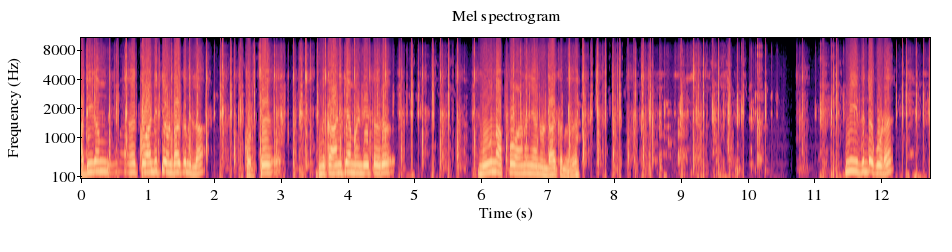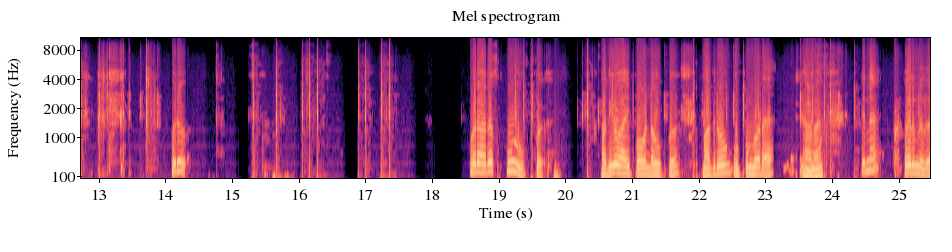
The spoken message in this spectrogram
അധികം ക്വാണ്ടിറ്റി ഉണ്ടാക്കുന്നില്ല. കുറച്ച് ഒന്ന് കാണിക്കാൻ വേണ്ടിയിട്ട് ഒരു മൂന്ന് അപ്പമാണ് ഞാൻ ഉണ്ടാക്കുന്നത്. ഇനി ഇതിന്റെ കൂടെ ഒരു ഒരര സ്പൂൺ ഉപ്പ് അധികമായി പോകേണ്ട ഉപ്പ് മധുരവും ഉപ്പും കൂടെ ആണ്. പിന്നെ വരുന്നത്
